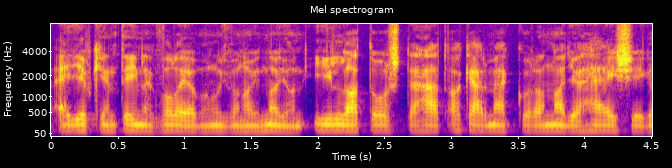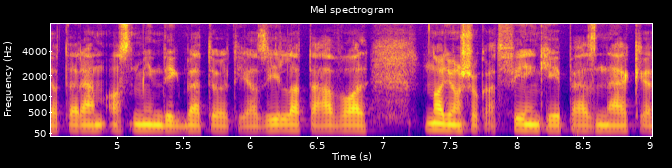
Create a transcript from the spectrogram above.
Egyébként tényleg valójában úgy van, hogy nagyon illatos, tehát akár mekkora nagy a helység a terem, azt mindig betölti az illatával. Nagyon sokat fényképeznek,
